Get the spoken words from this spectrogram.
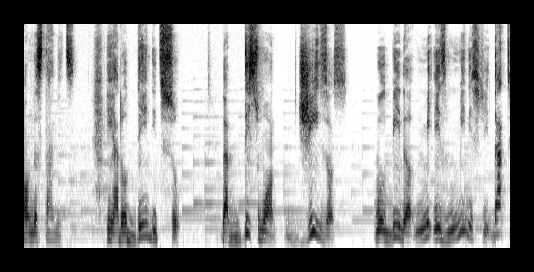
Understand it. He had ordained it so that this one, Jesus, will be the his ministry. That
